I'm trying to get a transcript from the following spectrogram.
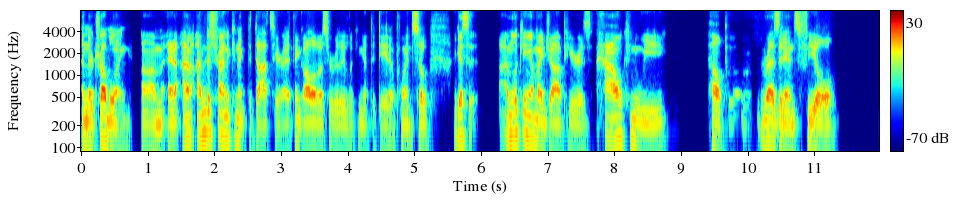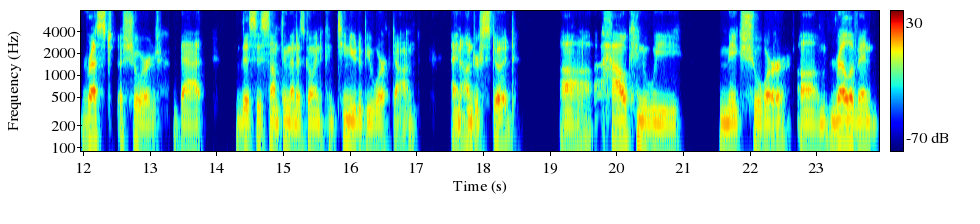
and they're troubling. Um, and I'm, I'm just trying to connect the dots here. I think all of us are really looking at the data points. So I guess I'm looking at my job here is how can we help residents feel rest assured that this is something that is going to continue to be worked on and understood. Uh, how can we make sure um, relevant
